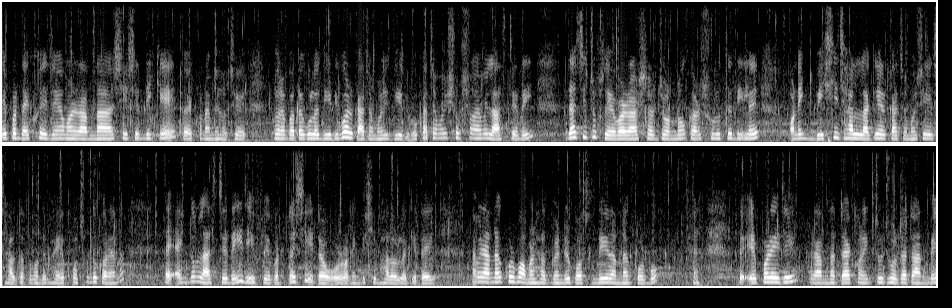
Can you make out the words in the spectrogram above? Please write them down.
এরপর দেখো এই যে আমার রান্না শেষের দিকে, তো এখন আমি হচ্ছে ধনে পাতাগুলো দিয়ে দিব আর কাঁচামরিচ দিয়ে দিব। কাঁচামরিচ সবসময় আমি লাস্টে দিই জাস্ট একটু ফ্লেভার আসার জন্য, কারণ শুরুতে দিলে অনেক বেশি ঝাল লাগে আর কাঁচামরিচের এই ঝালটা তোমাদের ভাইয়া পছন্দ করে না। তাই একদম লাস্টে দেই যে ফ্লেভারটা সেটা ওর অনেক বেশি ভালো লাগে। তাই আমি রান্না করব, আমার হাজব্যান্ডের পছন্দেই রান্না করব। তো এরপরে এই যে রান্নাটা এখন একটু ঝোলটা টানবে।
